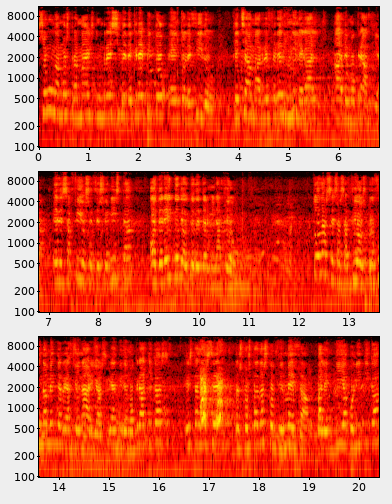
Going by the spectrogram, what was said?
Son unha mostra máis dun réxime decrépito e entolecido que chama referéndum ilegal á democracia e desafío secesionista ao dereito de autodeterminación. Todas esas accións profundamente reaccionarias e antidemocráticas están a ser respostadas con firmeza, valentía política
